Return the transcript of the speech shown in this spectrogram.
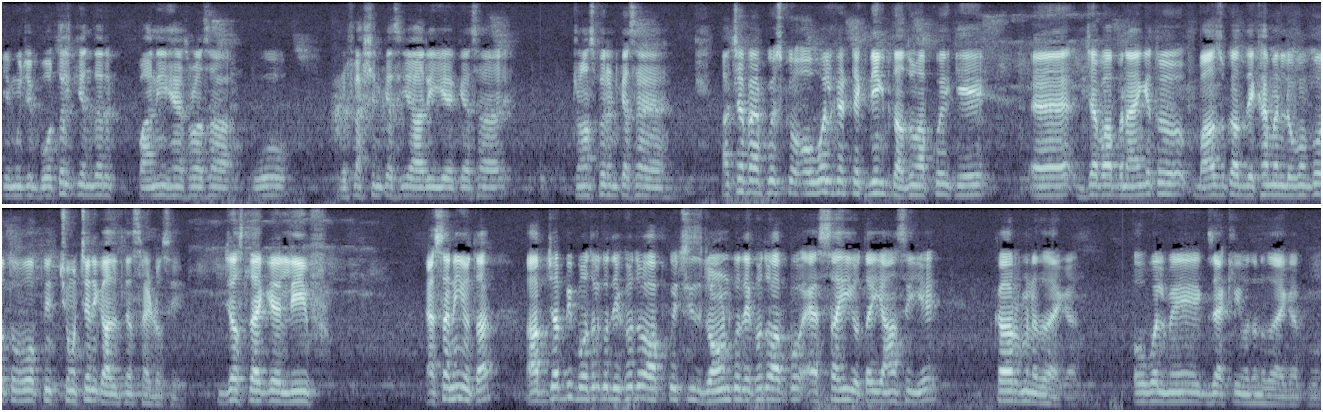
कि मुझे बोतल के अंदर पानी है थोड़ा सा वो रिफ्लेक्शन कैसी आ रही है, कैसा ट्रांसपेरेंट कैसा है। अच्छा मैं आपको इसको ओवल का टेक्निक बता दूँ आपको कि जब आप बनाएँगे तो बाज़ का देखा मैंने लोगों को तो वो अपनी चोंचे निकाल देते हैं साइडों से जस्ट लाइक ए लीफ ऐसा नहीं होता आप जब भी बोतल को देखो तो आप कोई चीज़ राउंड को देखो तो आपको ऐसा ही होता है, यहाँ से ये कर्व में नज़र आएगा। ओवल में एग्जैक्टली मतलब नज़र आएगा आपको।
